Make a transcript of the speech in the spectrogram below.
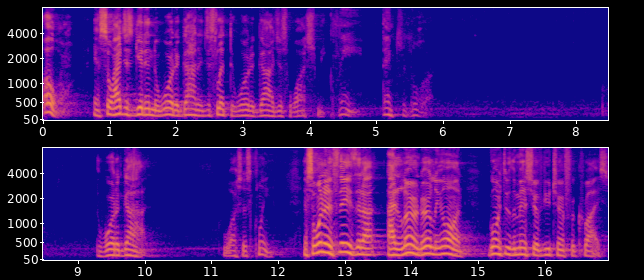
Oh, and so I just get in the Word of God and just let the Word of God just wash me clean. Thank you, Lord. The Word of God washes clean. And so one of the things that I, I learned early on going through the ministry of U-Turn for Christ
